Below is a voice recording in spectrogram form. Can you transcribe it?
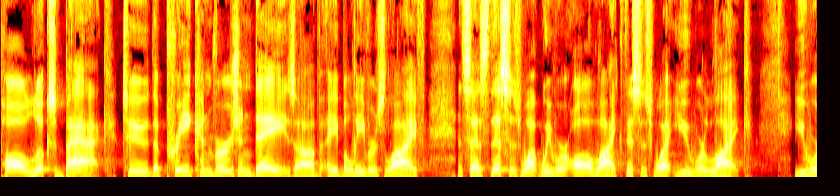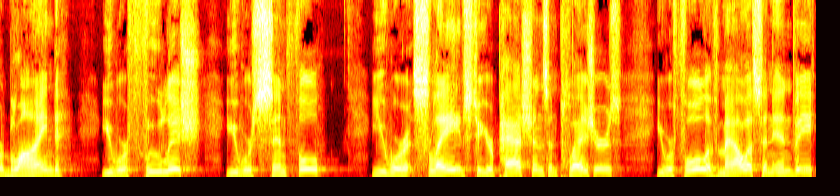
Paul looks back to the pre conversion days of a believer's life and says, This is what we were all like. This is what you were like. You were blind. You were foolish. You were sinful. You were slaves to your passions and pleasures. You were full of malice and envy.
